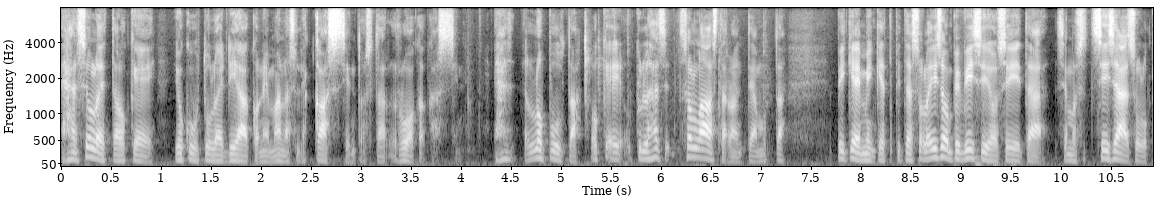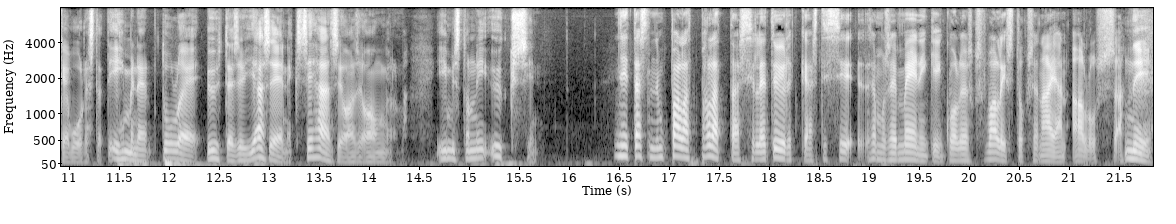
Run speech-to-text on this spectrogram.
eihän se ole, että okei, joku tulee diakoni, mä annan sille kassin tuosta ruokakassin. Eihän lopulta, okei, kyllähän se, se on laastarointia, mutta pikemminkin, että pitäisi olla isompi visio siitä semmoisesta sisäsulkevuudesta, että ihminen tulee yhteisön jäseneksi. Sehän se on se ongelma. Ihmiset on niin yksin. Niin tässä niin palat, palattaisiin sille tyylikkäästi semmoiseen meininkiin, kun oli joskus valistuksen ajan alussa. Niin.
